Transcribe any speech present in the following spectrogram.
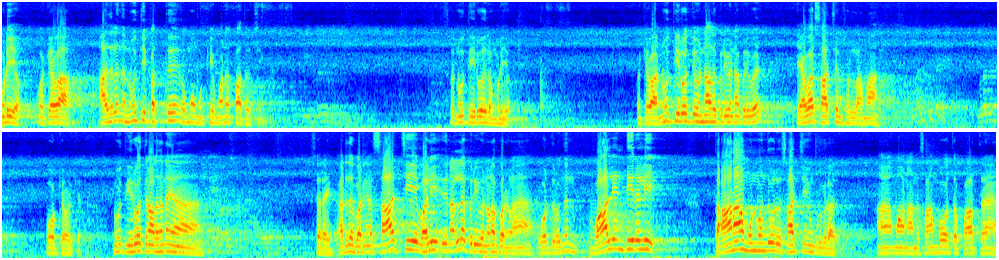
முடியும் ஓகேவா? அதில் இந்த நூற்றி பத்து ரொம்ப முக்கியமானது பார்த்து வச்சுங்க. ஸோ நூற்றி இருபதில் முடியும். ஓகேவா? நூற்றி இருபத்தி ஒன்றாவது பிரிவு என்ன பிரிவு? எவர் சாட்சியம் சொல்லலாமா? Okay okay. நூற்றி இருபத்தி நாலு தானே? சரி ரைட் அடுத்து பாருங்கள் சாட்சி வழி இது நல்ல பிரிவு. நல்லா பாருங்களேன். ஒருத்தர் வந்து வாலண்டியரலி தானாக முன் வந்து ஒரு சாட்சியம் கொடுக்குறாரு. ஆமாம் நான் அந்த சம்பவத்தை பார்த்தேன்.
